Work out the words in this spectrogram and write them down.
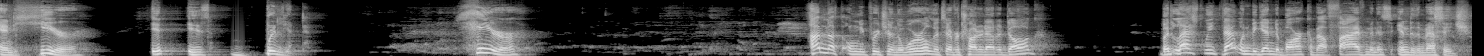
and here, it is brilliant. Here, I'm not the only preacher in the world that's ever trotted out a dog. But last week, that one began to bark about five minutes into the message.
